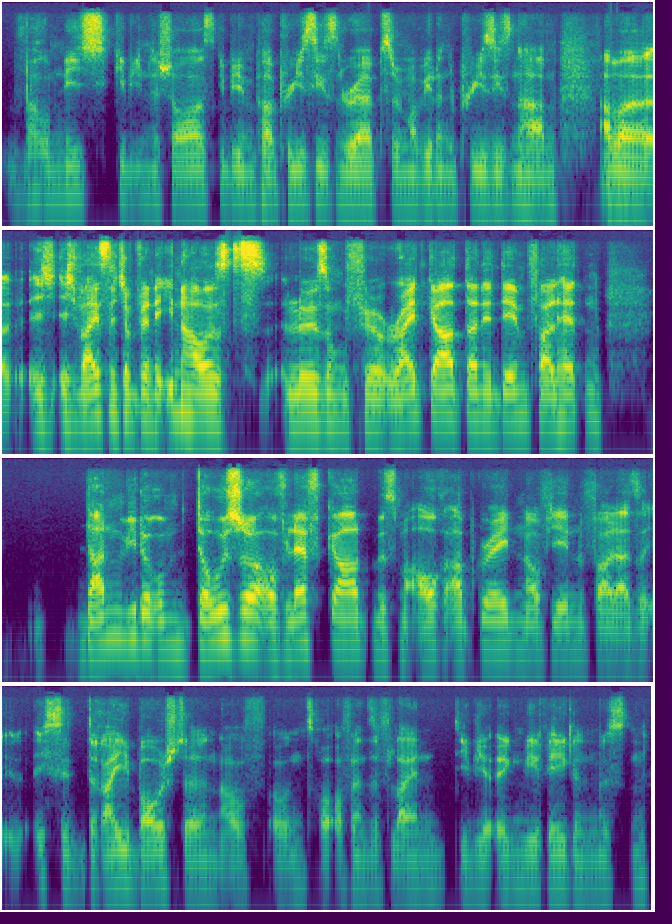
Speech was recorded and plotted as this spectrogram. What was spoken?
warum nicht? Gib ihm eine Chance, gib ihm ein paar Preseason-Raps, wenn wir wieder eine Preseason haben. Aber ich, ich weiß nicht, ob wir eine Inhouse-Lösung für Right Guard dann in dem Fall hätten. Dann wiederum Dozier auf Left Guard müssen wir auch upgraden auf jeden Fall. Also ich sehe drei Baustellen auf unserer Offensive Line, die wir irgendwie regeln müssten.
